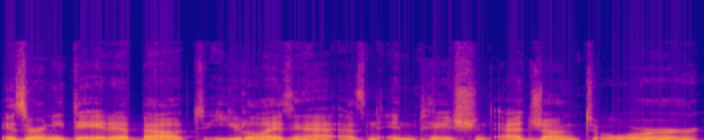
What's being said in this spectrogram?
Is there any data about utilizing that as an inpatient adjunct or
